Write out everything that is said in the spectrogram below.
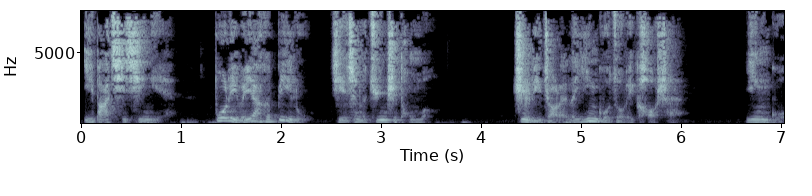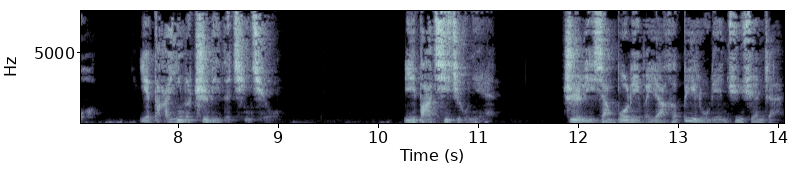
一八七七年，玻利维亚和秘鲁结成了军事同盟，智利找来了英国作为靠山，英国也答应了智利的请求。一八七九年，智利向玻利维亚和秘鲁联军宣战，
